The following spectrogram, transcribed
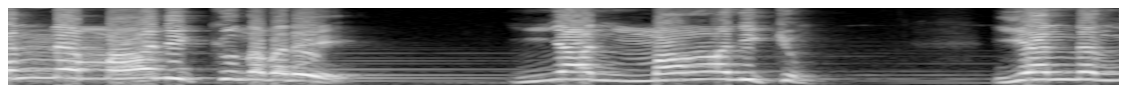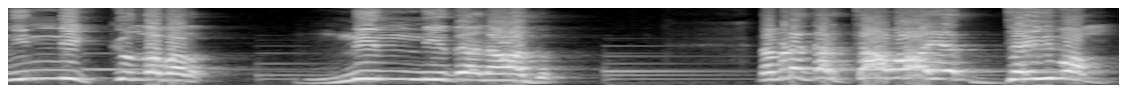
എന്നെ മാനിക്കുന്നവനെ ഞാൻ മാനിക്കും. എന്നെ നിന്ദിക്കുന്നവർ നിന്ദിതനാകും. നമ്മുടെ കർത്താവായ ദൈവം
